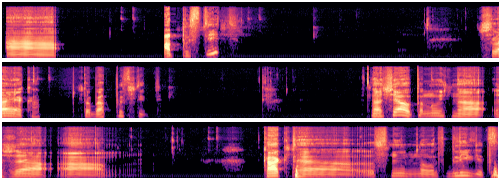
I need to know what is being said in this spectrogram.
а, опустить человека, чтобы отпустить. Сначала-то нужно же а, как-то с ним, ну, сблизиться.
